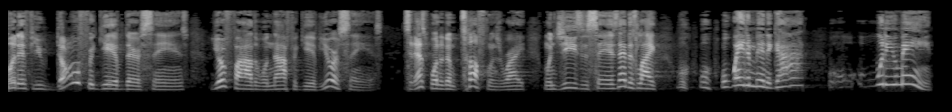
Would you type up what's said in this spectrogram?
But if you don't forgive their sins, your Father will not forgive your sins. See, that's one of them tough ones, right? When Jesus says that, it's like, well, well, well, wait a minute, God. What do you mean?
